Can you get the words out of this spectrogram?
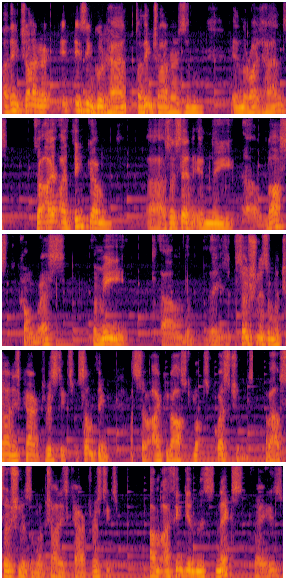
I think China is in good hands. I think China is in, in the right hands. So I, I think, um, uh, as I said, in the uh, last Congress, for me, um, the, the, socialism with Chinese characteristics was something so I could ask lots of questions about socialism with Chinese characteristics. Um, I think in this next phase,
